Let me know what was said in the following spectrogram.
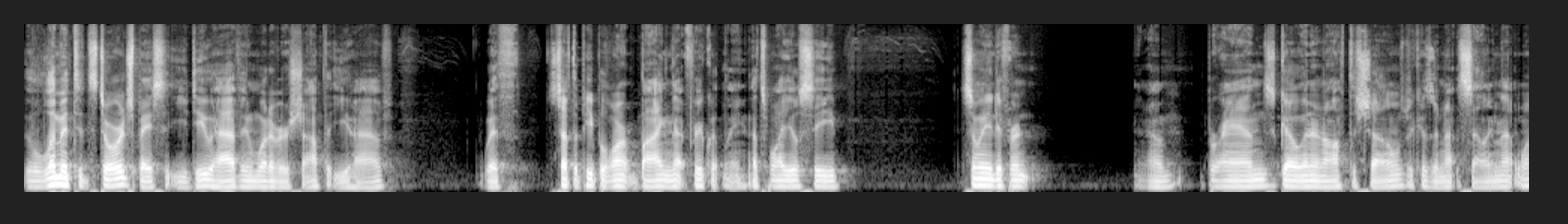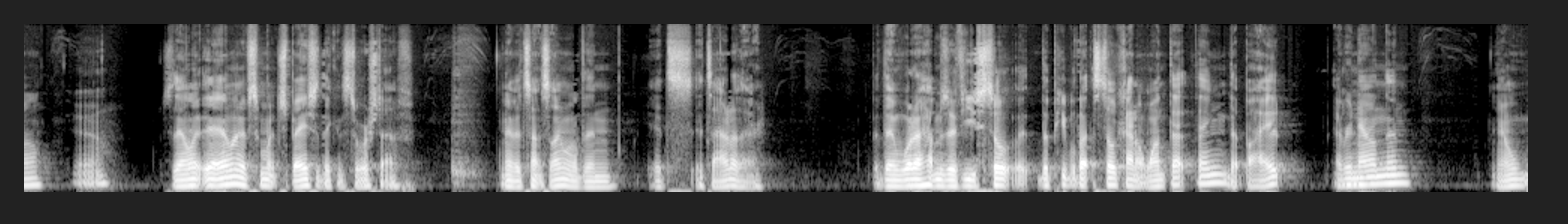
the limited storage space that you do have in whatever shop that you have, with stuff that people aren't buying that frequently. That's why you'll see so many different, you know, brands go in and off the shelves because they're not selling that well. Yeah. So they only they only have so much space that they can store stuff. And if it's not selling well, then it's it's out of there. But then what happens if you still the people that still kind of want that thing that buy it every now and then? You know,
